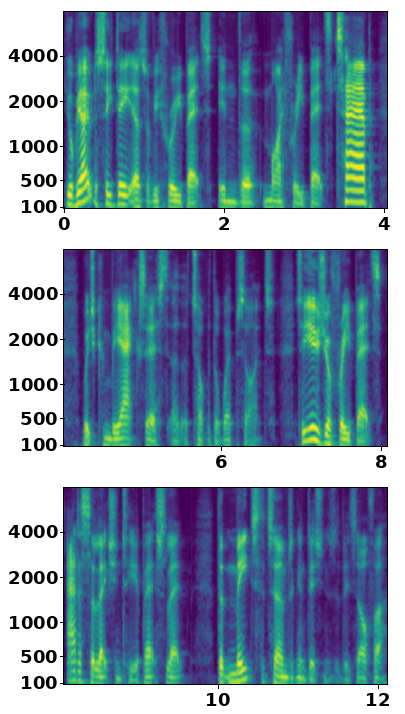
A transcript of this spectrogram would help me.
You'll be able to see details of your free bets in the My Free Bets tab, which can be accessed at the top of the website. To use your free bets, add a selection to your bet slip that meets the terms and conditions of this offer.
